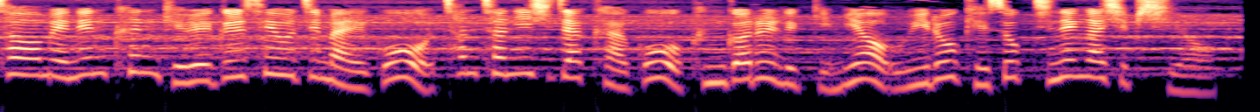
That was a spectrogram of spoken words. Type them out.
처음에는 큰 계획을 세우지 말고 천천히 시작하고 근거를 느끼며 위로 계속 진행하십시오.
